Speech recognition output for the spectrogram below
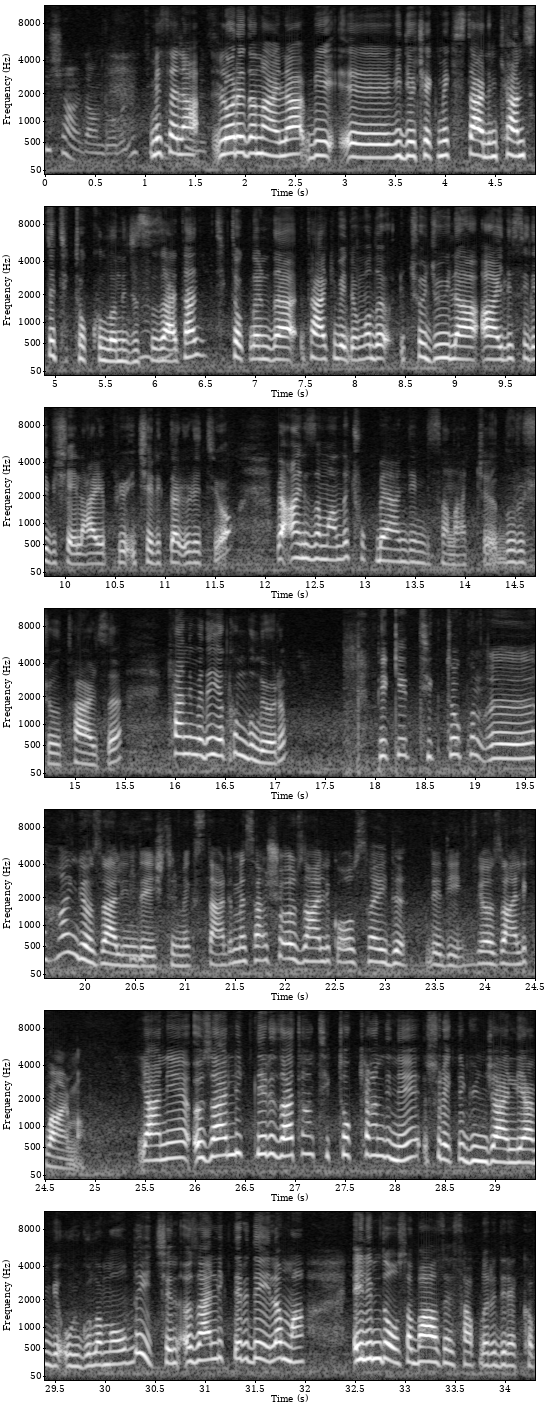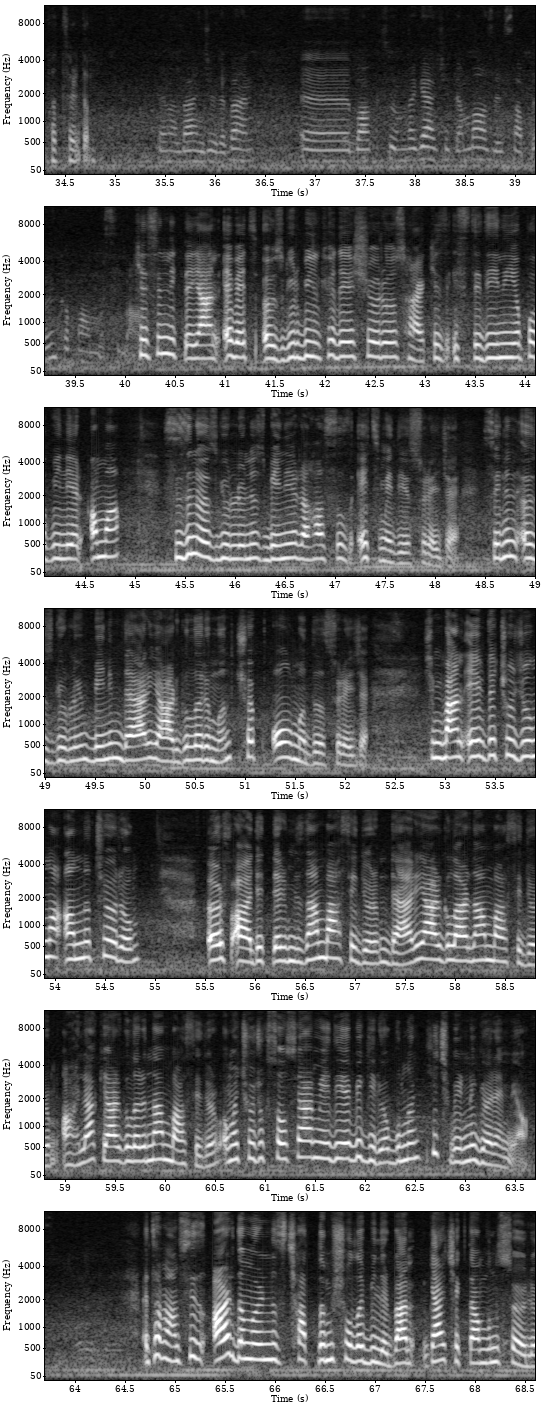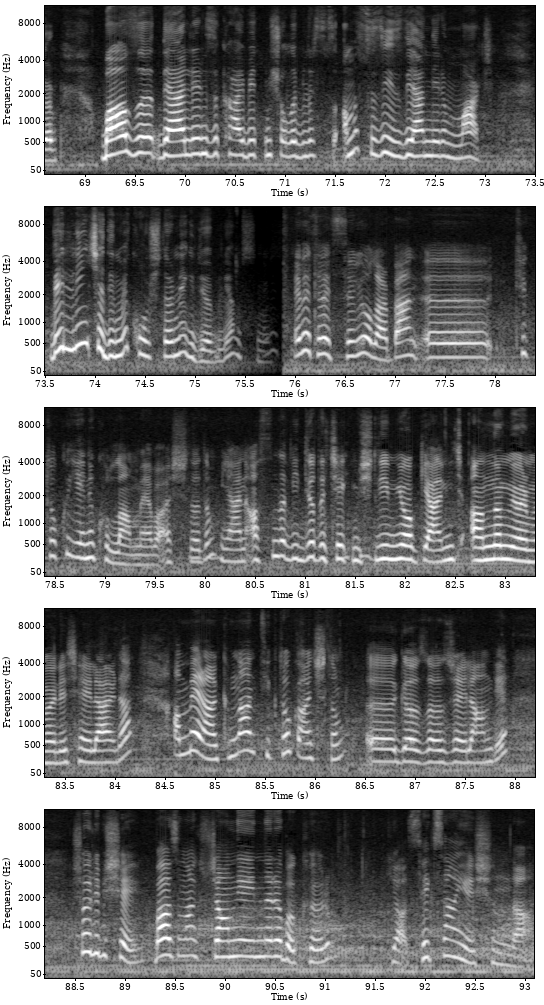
Dışarıdan da olabilir. Mesela Loredana'yla bir e, video çekmek isterdim. Kendisi de TikTok kullanıcısı zaten. TikTok'larını da takip ediyorum. O da çocuğuyla, ailesiyle bir şeyler yapıyor, içerikler üretiyor. Ve aynı zamanda çok beğendiğim bir sanatçı. Duruşu, tarzı. Kendime de yakın buluyorum. Peki TikTok'un e, hangi özelliğini değiştirmek isterdin? Mesela şu özellik olsaydı dediğin bir özellik var mı? Yani özellikleri zaten TikTok kendini sürekli güncelleyen bir uygulama olduğu için özellikleri değil ama elimde olsa bazı hesapları direkt kapatırdım. Değil mi? Bence de ben e, baktığımda gerçekten bazı hesapların kapanması lazım. Kesinlikle yani evet özgür bir ülkede yaşıyoruz. Herkes istediğini yapabilir ama sizin özgürlüğünüz beni rahatsız etmediği sürece, senin özgürlüğün benim değer yargılarımın çöp olmadığı sürece. Şimdi ben evde çocuğuma anlatıyorum. Örf adetlerimizden bahsediyorum, değer yargılardan bahsediyorum, ahlak yargılarından bahsediyorum. Ama çocuk sosyal medyaya bir giriyor, bunların hiçbirini göremiyor. E tamam siz ar damarınız çatlamış olabilir. Ben gerçekten bunu söylüyorum. Bazı değerlerinizi kaybetmiş olabilirsiniz ama sizi izleyenlerim var. Ve linç edilmek hoşlarına gidiyor biliyor musunuz? Evet evet seviyorlar. Ben e, TikTok'u yeni kullanmaya başladım. Yani aslında video da çekmişliğim yok yani hiç anlamıyorum öyle şeylerden. Ama merakımdan TikTok açtım e, Gözde Özceylan diye. Şöyle bir şey, bazen canlı yayınlara bakıyorum. Ya 80 yaşında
